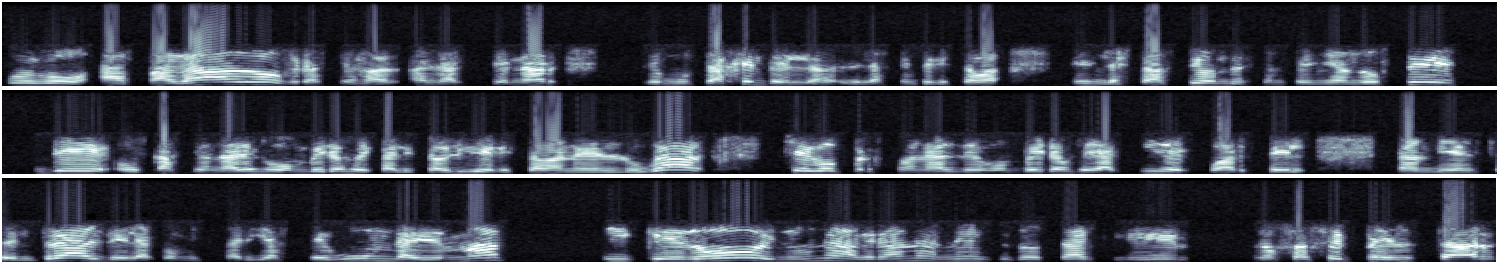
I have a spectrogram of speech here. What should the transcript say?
fuego apagado gracias al, accionar de mucha gente, de la, de la gente que estaba en la estación desempeñándose, de ocasionales bomberos de Caleta Olivia que estaban en el lugar, llegó personal de bomberos de aquí del cuartel también central, de la comisaría segunda y demás, y quedó en una gran anécdota que nos hace pensar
